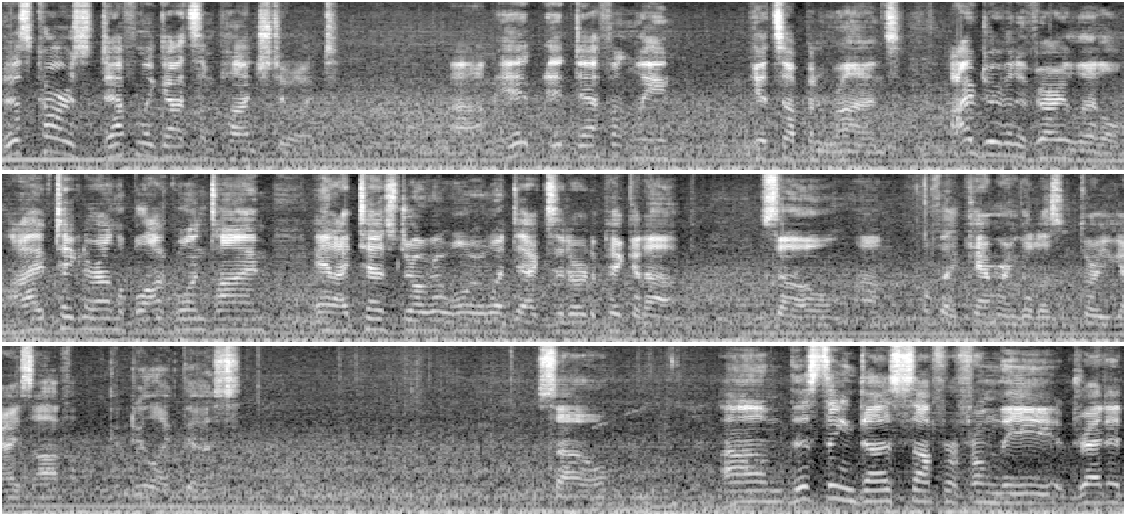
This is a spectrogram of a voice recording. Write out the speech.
This car has definitely got some punch to it. Um, it, it definitely gets up and runs. I've driven it very little. I've taken around the block one time and I test drove it when we went to Exeter to pick it up. So um, hopefully that camera angle doesn't throw you guys off. I can do like this. So um, this thing does suffer from the dreaded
